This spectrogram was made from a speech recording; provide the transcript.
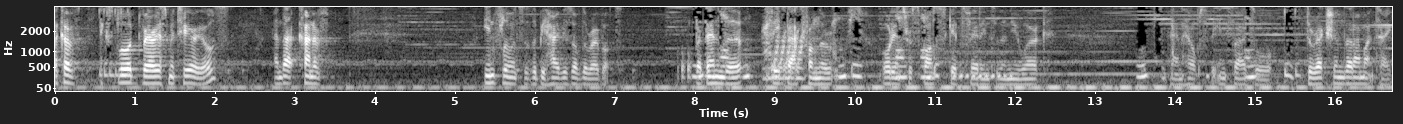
Like I've explored various materials, and that kind of influences the behaviors of the robots. But then the feedback from the audience response gets fed into the new work and helps the insights or direction that I might take.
